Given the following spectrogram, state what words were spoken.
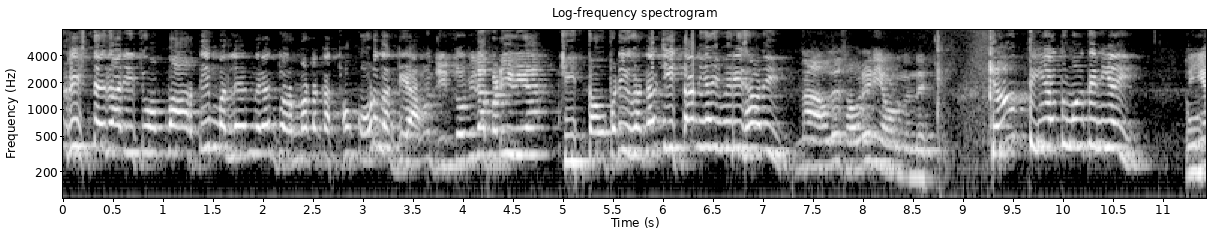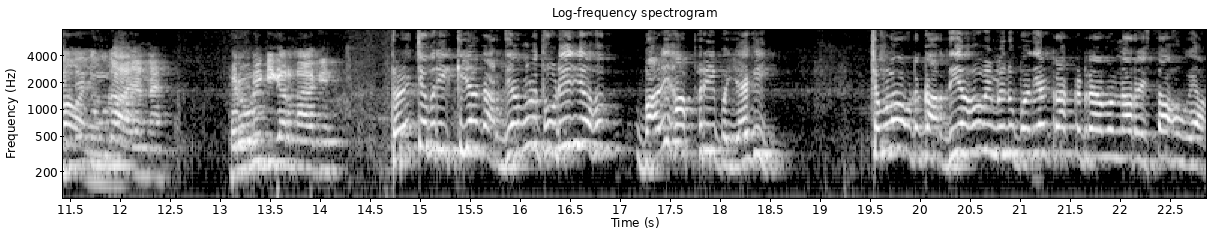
ਰਿਸ਼ਤੇਦਾਰੀ ਚੋਂ ਭਾਰਤੀ ਮੱਲੇ ਮੇਰੇ ਦੁਰਮਟ ਕੱਥੋਂ ਕੋੜ ਲੱਗਿਆ। ਉਹ ਜੀਤੋ ਵੀ ਤਾਂ ਪੜੀ ਹੋਈ ਆ। ਚੀਤਾ ਉਪੜੀ ਹੋਇਆ ਨਾ ਚੀਤਾ ਨਹੀਂ ਆਈ ਮੇਰੀ ਸਾਲੀ। ਨਾ ਉਹਦੇ ਸਹੁਰੇ ਨਹੀਂ ਆਉਣ ਦਿੰਦੇ। ਕਿਉਂ? ਤੀਆਂ ਤੂਆਂ ਤੇ ਨਹੀਂ ਆਈ? ਤੂੰ ਤੀਆਂ ਤਾਂ ਤੇ ਤੂੰ ਤਾਂ ਆ ਜਾਂਦਾ। ਫਿਰ ਉਹਨੇ ਕੀ ਕਰਨਾ ਆ ਕੇ ਤੇ ਚਬਰੀਕੀਆਂ ਕਰਦਿਆ ਹੁਣ ਥੋੜੀ ਜਿਹੀ ਉਹ ਬਾਲੀ ਹਾਫਰੀ ਪਈ ਹੈਗੀ। ਚਮਲਾ ਆਊਟ ਕਰਦੀ ਆ ਉਹ ਵੀ ਮੈਨੂੰ ਵਧੀਆ ਟਰੱਕ ਡਰਾਈਵਰ ਨਾਲ ਰਿਸ਼ਤਾ ਹੋ ਗਿਆ।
